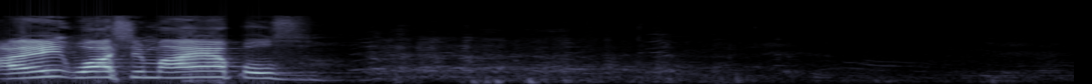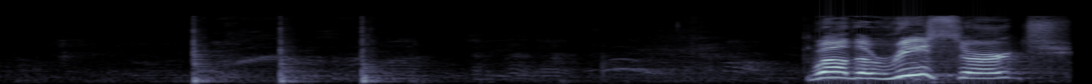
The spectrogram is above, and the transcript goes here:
I ain't washing my apples. Well, the research,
